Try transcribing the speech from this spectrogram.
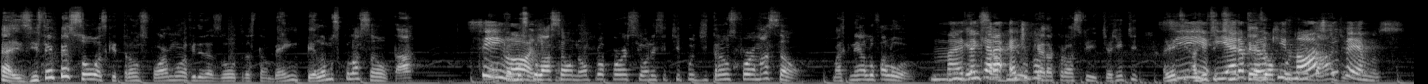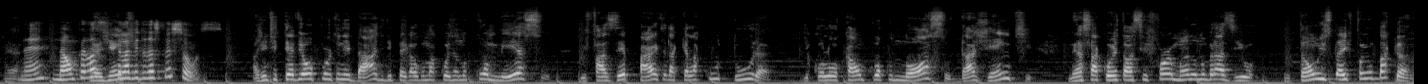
É, existem pessoas que transformam a vida das outras também pela musculação, tá? Sim, lógico. A musculação não proporciona esse tipo de transformação. Mas que nem a Lu falou, Mas ninguém é que era, sabia é, tipo... o que era crossfit. A gente, a Sim, gente, a gente e era pelo que nós vivemos, é. né? Não pela, gente, pela vida das pessoas. A gente teve a oportunidade de pegar alguma coisa no começo e fazer parte daquela cultura, de colocar um pouco nosso, da gente, nessa coisa estava se formando no Brasil. Então isso daí foi um bacana.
